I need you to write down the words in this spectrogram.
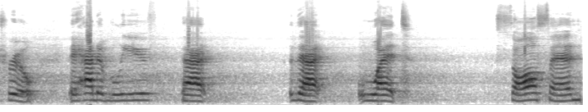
true. They had to believe that that what Saul said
